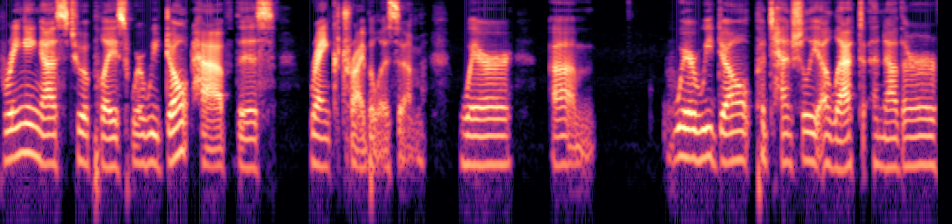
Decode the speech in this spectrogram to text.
bringing us to a place where we don't have this rank tribalism, where um, where we don't potentially elect another,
